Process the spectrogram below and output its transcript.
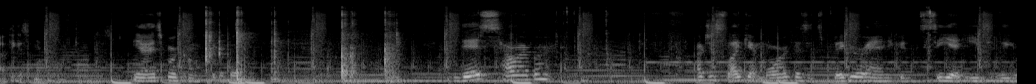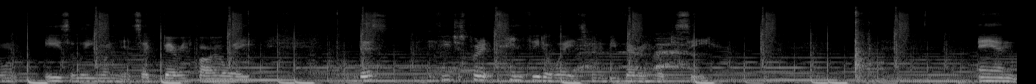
I think it's more comfortable. This Yeah, it's more comfortable. This, however, I just like it more because it's bigger and you can see it easily when, easily when it's like very far away. This, if you just put it 10 feet away, it's going to be very hard to see. And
